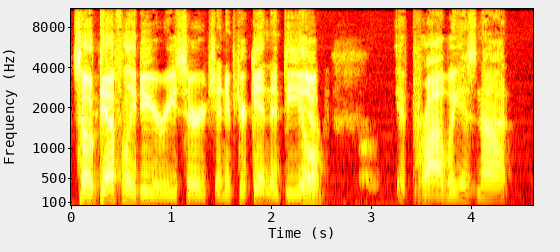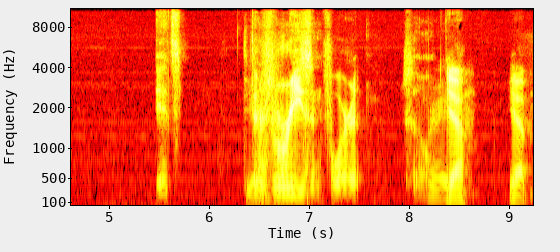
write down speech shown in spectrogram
So definitely do your research, and if you're getting a deal, Yeah. it probably is not. It's Yeah. there's a reason for it. So Right. yeah yep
